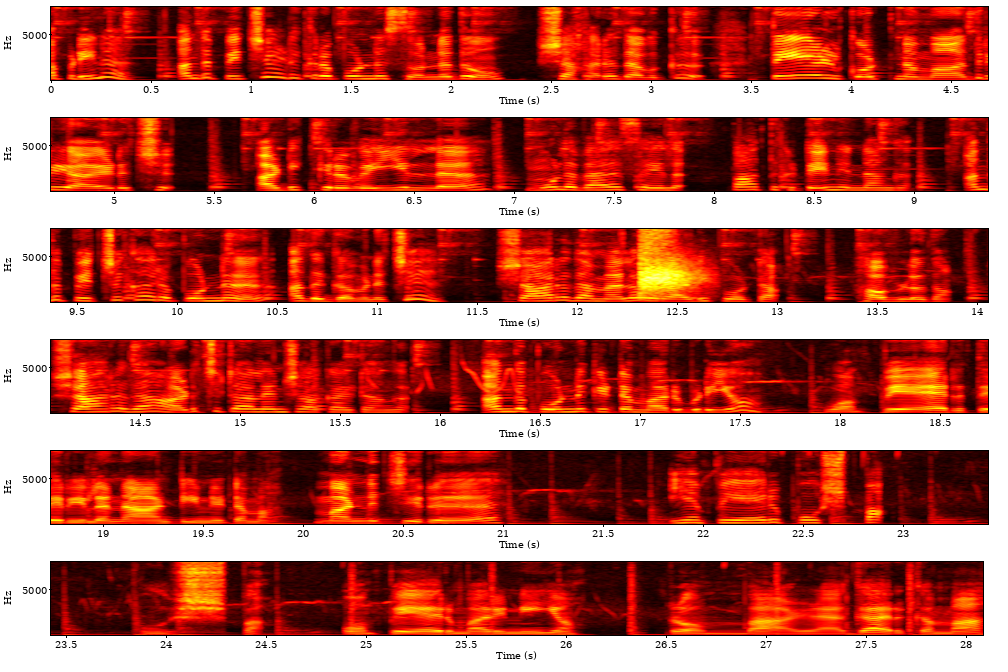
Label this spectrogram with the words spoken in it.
அப்படின்னு அந்த பிச்சை எடுக்கிற பொண்ணு சொன்னதும் சாரதாவுக்கு தேள் கொட்டின மாதிரி ஆயிடுச்சு. அடிக்கிற வெயில்ல மூளை வேலை செய்யல. பாத்துக்கிட்டே நின்னாங்க. அந்த பிச்சைக்கார பொண்ணு அதை கவனிச்சு சாரதா மேல ஒரு அடி போட்டா. அவ்வளோதான் சாரதா அடிச்சுட்டாலேன்னு ஷாக் ஆயிட்டாங்க. அந்த பொண்ணு கிட்ட மறுபடியும் உன் பேரு தெரியலன்னு ஆண்டின்னுட்டமா மன்னிச்சிரு. என் பேரு புஷ்பா. புஷ்பா? உன் பேரு மாதிரி நீயும் ரொம்ப அழகா இருக்கம்மா.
